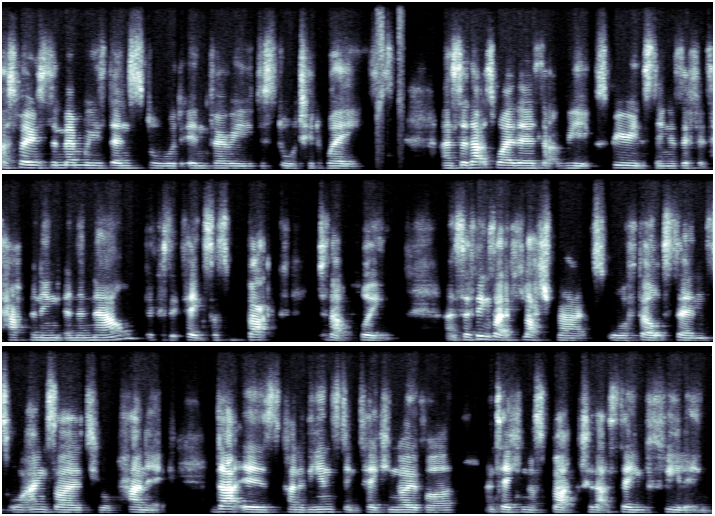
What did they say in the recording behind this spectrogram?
i suppose the memory is then stored in very distorted ways and so that's why there's that re-experiencing as if it's happening in the now, because it takes us back to that point. And so things like flashbacks or felt sense or anxiety or panic, that is kind of the instinct taking over and taking us back to that same feeling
